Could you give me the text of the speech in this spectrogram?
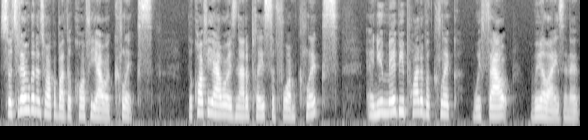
So, today we're going to talk about the coffee hour cliques. The coffee hour is not a place to form cliques, and you may be part of a clique without realizing it.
